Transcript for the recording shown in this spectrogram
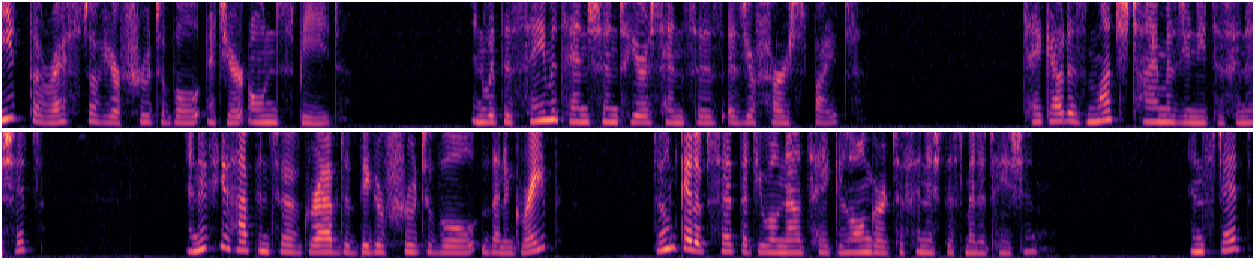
Eat the rest of your fruitable at your own speed and with the same attention to your senses as your first bite. Take out as much time as you need to finish it. And if you happen to have grabbed a bigger fruitable than a grape, don't get upset that you will now take longer to finish this meditation. Instead,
